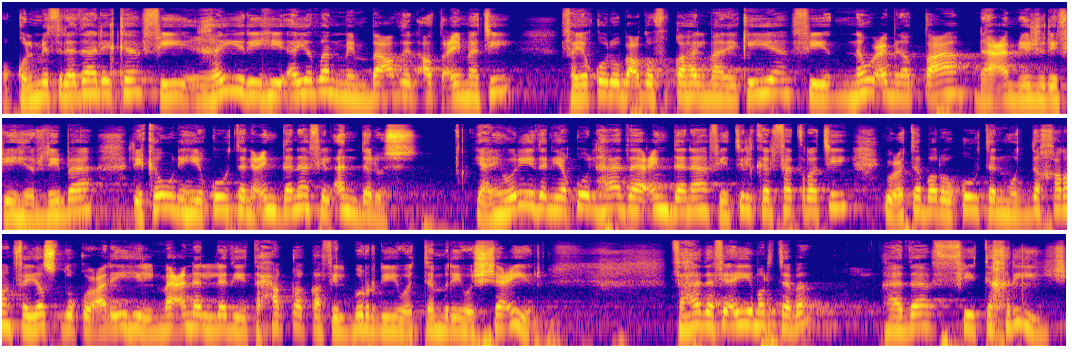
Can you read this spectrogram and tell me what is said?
وقل مثل ذلك في غيره أيضا من بعض الأطعمة. فيقول بعض فقهاء المالكية في نوع من الطعام نعم يجري فيه الربا لكونه قوتا عندنا في الأندلس. يعني يريد أن يقول هذا عندنا في تلك الفترة يعتبر قوتا مدخرا فيصدق عليه المعنى الذي تحقق في البر والتمر والشعير. فهذا في أي مرتبة؟ هذا في تخريج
